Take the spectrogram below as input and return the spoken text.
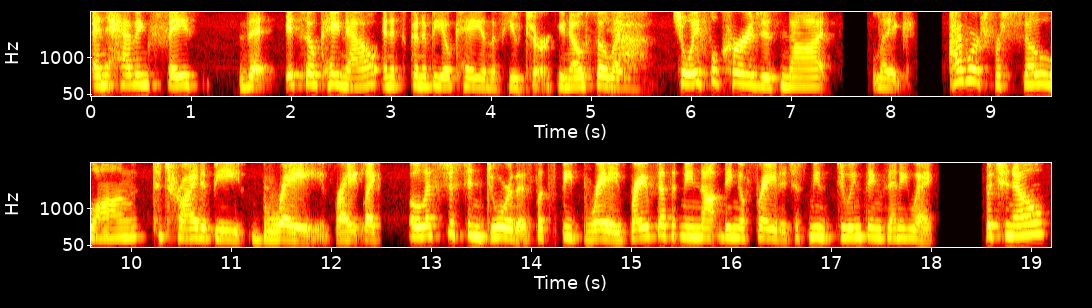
and having faith that it's okay now and it's going to be okay in the future, you know? So like Yeah. Joyful courage is not like I worked for so long to try to be brave, right? Like, oh, let's just endure this. Let's be brave. Brave doesn't mean not being afraid, it just means doing things anyway. But you know,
